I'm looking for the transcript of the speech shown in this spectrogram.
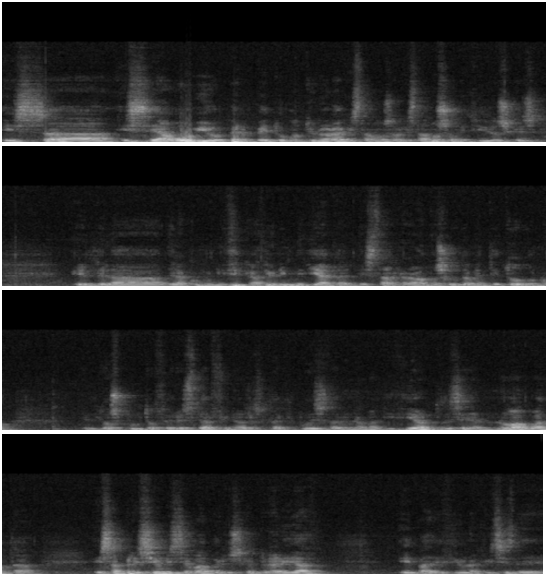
Esa, ese agobio perpetuo, continuo que estamos, al que estamos sometidos, que es el de la, de la comunicación inmediata, el de estar grabando absolutamente todo, ¿no? El 2.0 este al final resulta que puede ser una maldición, entonces ella no aguanta esa presión y se va, pero es que en realidad he padecido una crisis de,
